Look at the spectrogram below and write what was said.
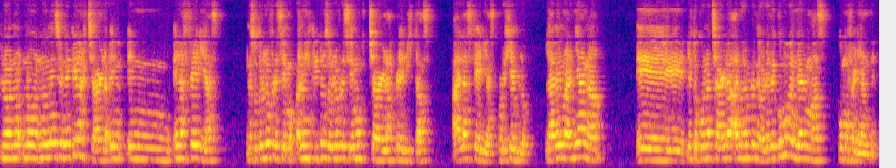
no, no, no, no, mencioné que en las charlas, en, en, en las ferias, nosotros le ofrecemos, a los inscritos nosotros le ofrecemos charlas previstas a las ferias. Por ejemplo, la de mañana eh, les tocó una charla a los emprendedores de cómo vender más como feriante.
